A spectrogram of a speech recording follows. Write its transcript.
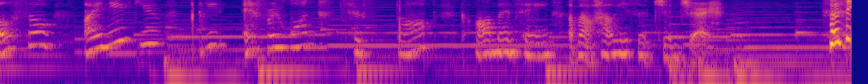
also, I need you, I need everyone to stop commenting about how he's a ginger. Cause he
